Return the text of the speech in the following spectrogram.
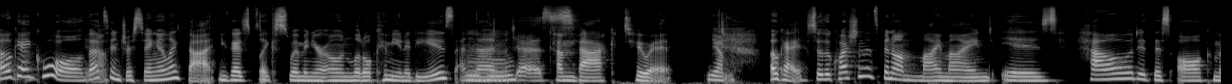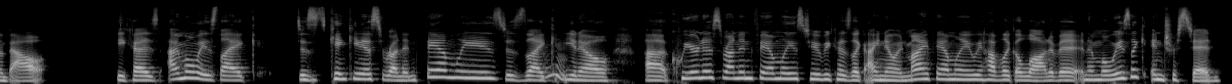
Okay, cool. Yeah. That's interesting. I like that. You guys like swim in your own little communities and then yes, come back to it. Yeah. Okay, so the question that's been on my mind is how did this all come about? Because I'm always like, does kinkiness run in families? Does like, Mm. you know, uh, queerness run in families too? Because like I know in my family we have like a lot of it and I'm always like interested.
